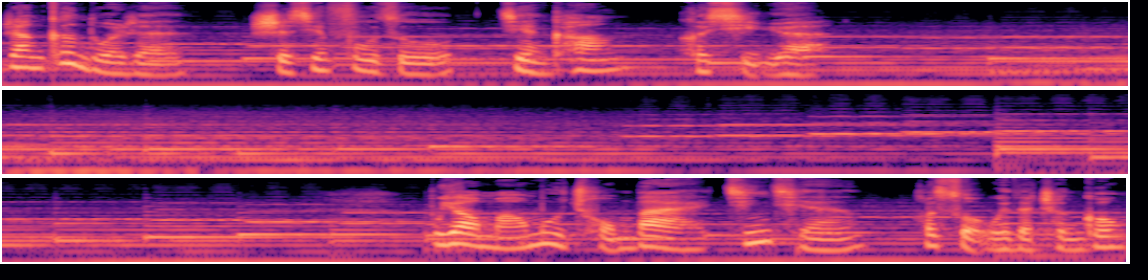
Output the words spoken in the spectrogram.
让更多人实现富足、健康和喜悦。不要盲目崇拜金钱和所谓的成功，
